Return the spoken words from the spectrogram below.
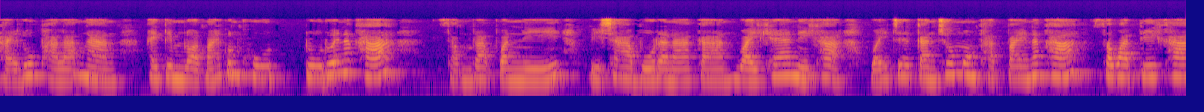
ถ่ายรูปภาระงานไอติมหลอดมาให้คุณครูดูด้วยนะคะสำหรับวันนี้วิชาบูรณาการไว้แค่นี้ค่ะ ไว้เจอกันชั่วโมงถัดไปนะคะ สวัสดีค่ะ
